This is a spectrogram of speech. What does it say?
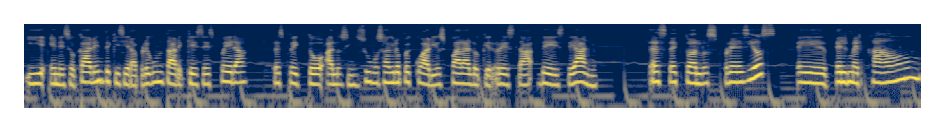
Y en eso, Karen, te quisiera preguntar qué se espera respecto a los insumos agropecuarios para lo que resta de este año. Respecto a los precios, eh, el mercado,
